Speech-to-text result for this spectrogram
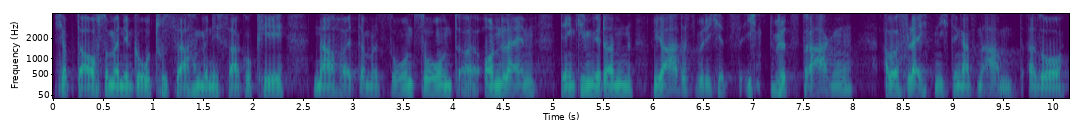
ich habe da auch so meine Go-To-Sachen, wenn ich sage, okay, na, heute mal so und so und äh, online denke ich mir dann, ja, das würde ich jetzt, ich würde es tragen, aber vielleicht nicht den ganzen Abend. Also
